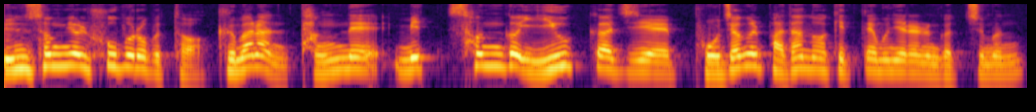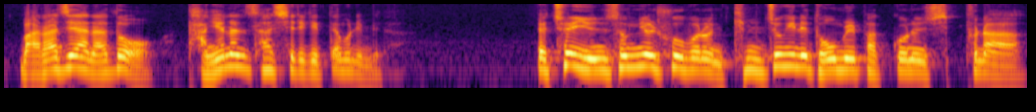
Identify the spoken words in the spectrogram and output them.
윤석열 후보로부터 그만한 당내 및 선거 이후까지의 보장을 받아 놓았기 때문이라는 것쯤은 말하지 않아도 당연한 사실이기 때문입니다. 애초에 윤석열 후보는 김종인의 도움을 받고는 싶으나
